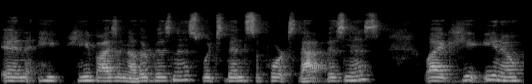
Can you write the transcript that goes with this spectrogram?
and he he buys another business which then supports that business. Like he you know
